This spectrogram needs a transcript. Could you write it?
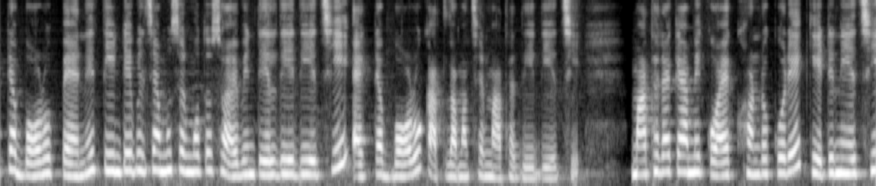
একটা বড় প্যানে তিন টেবিল চামচের মতো সয়াবিন তেল দিয়ে দিয়েছি, একটা বড় কাতলা মাছের মাথা দিয়ে দিয়েছি। মাথাটাকে আমি কয়েক খণ্ড করে কেটে নিয়েছি,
